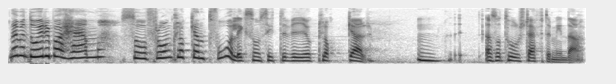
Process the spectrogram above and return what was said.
nej men då är det bara hem. Så från klockan två liksom sitter vi och klockar. Alltså torsdag eftermiddag.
